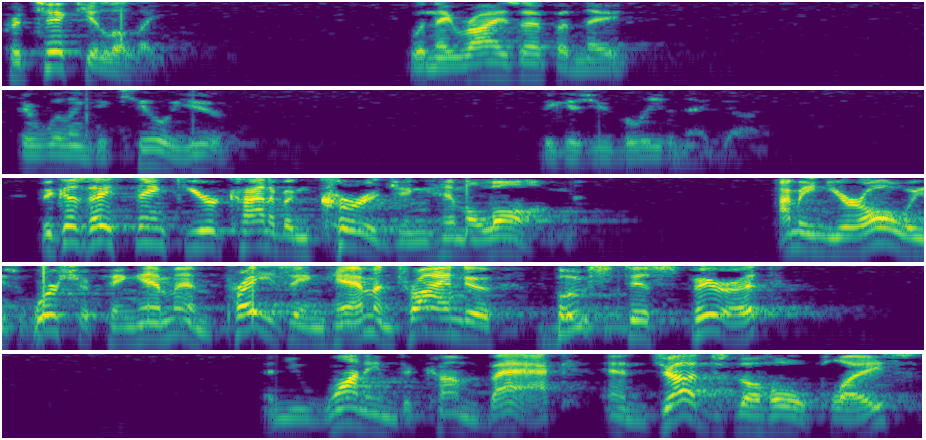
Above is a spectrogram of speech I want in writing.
Particularly when they rise up and they, they're willing to kill you because you believe in that God. Because they think you're kind of encouraging Him along. I mean, you're always worshiping Him and praising Him and trying to boost His Spirit. And you want Him to come back and judge the whole place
